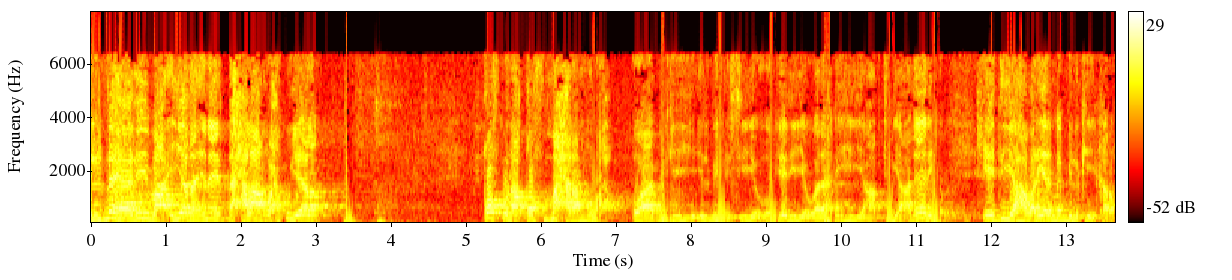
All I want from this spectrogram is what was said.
ilmaheediibaa iyada inay dhaxlaan wax ku yeelan. Qofkuna qof maxram u ah oo aabbihii iyo ilmihiisii iyo hooyadii iyo walaalihii iyo aabti iyo adeeriyo eediya habaryar ma milkii karo.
